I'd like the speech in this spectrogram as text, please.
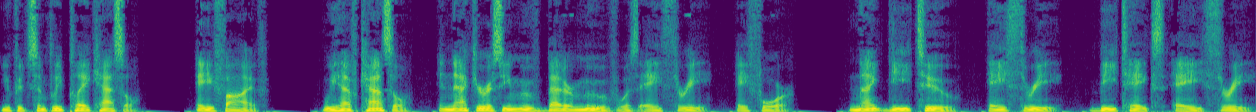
you could simply play castle. a5. We have castle, inaccuracy move better move was a3, a4. Knight d2, a3, b takes a3.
